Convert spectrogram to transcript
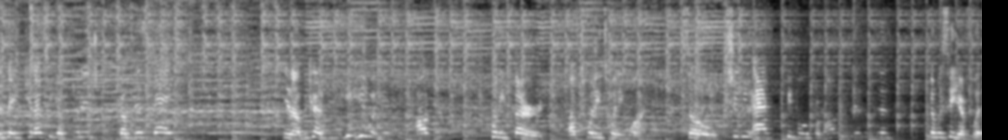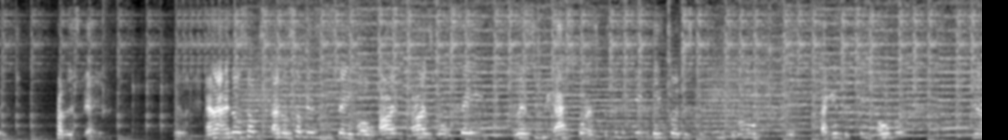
and say, "Can I see your footage from this day?" You know, because he, he went missing August 23rd of 2021. So should you ask people from all these businesses can we see your footage from this day? And I know some I know some businesses say, well, ours ours won't save unless we ask for a specific thing. They thought this continues to go. I guess it takes over. Yeah.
